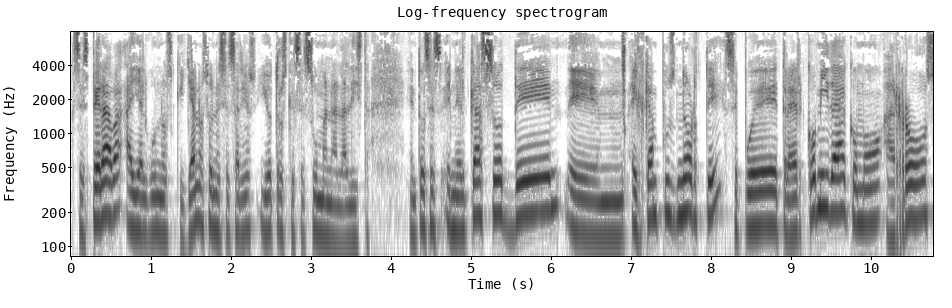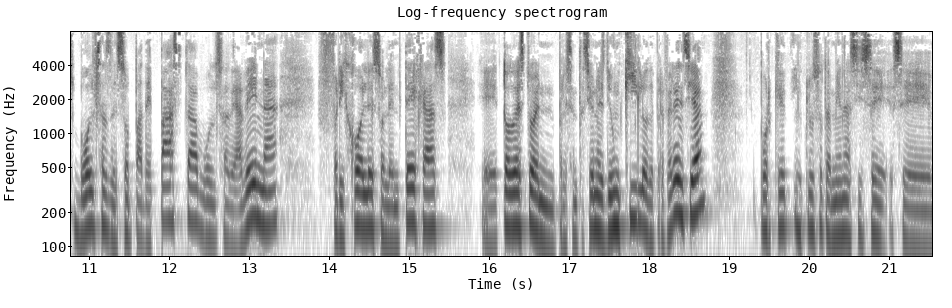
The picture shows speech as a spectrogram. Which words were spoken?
se esperaba, hay algunos que ya no son necesarios y otros que se suman a la lista. Entonces, en el caso de eh, el campus norte, se puede traer comida como arroz, bolsas de sopa de pasta, bolsa de avena, frijoles o lentejas, eh, todo esto en presentaciones de un kilo de preferencia porque incluso también así se, se,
